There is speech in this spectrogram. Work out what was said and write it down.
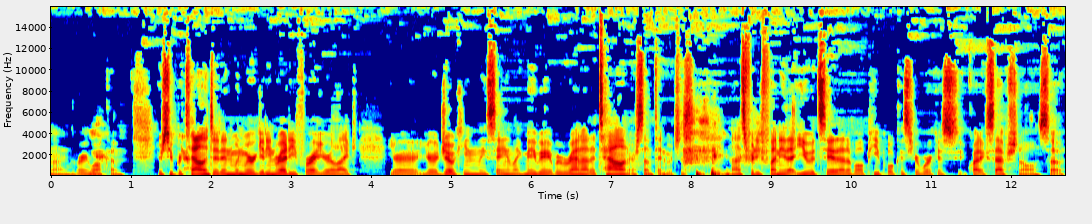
Oh, you're very yeah. welcome. You're super talented, and when we were getting ready for it, you're like you're you're jokingly saying like maybe we ran out of talent or something, which is uh, pretty funny that you would say that of all people because your work is quite exceptional. So,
